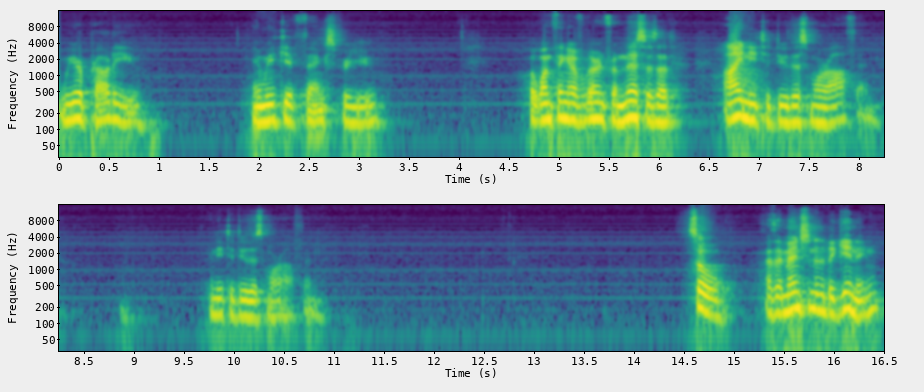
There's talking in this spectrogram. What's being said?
we are proud of you. And we give thanks for you. But one thing I've learned from this is that I need to do this more often. I need to do this more often. So, as I mentioned in the beginning,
